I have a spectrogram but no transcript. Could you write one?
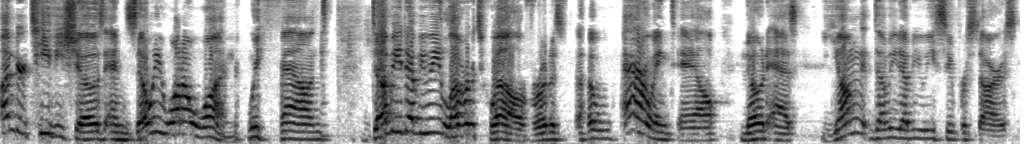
under TV shows and Zoe 101, we found WWE Lover 12 wrote a harrowing tale known as Young WWE Superstars.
